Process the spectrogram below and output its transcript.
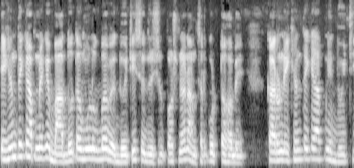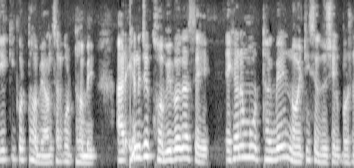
এখান থেকে আপনাকে বাধ্যতামূলকভাবে দুইটি সৃজনশীল প্রশ্নের আনসার করতে হবে। কারণ এখান থেকে আপনি দুইটি কি করতে হবে? আনসার করতে হবে। আর এখানে যে খ বিভাগ আছে, এখানে মোট থাকবে নয়টি সৃজনশীল প্রশ্ন।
